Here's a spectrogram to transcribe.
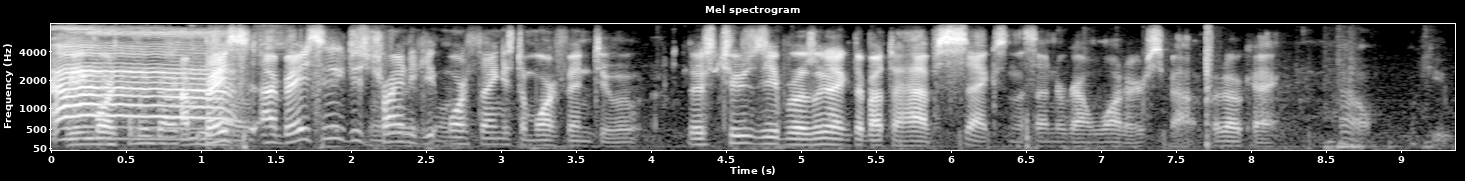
Ah! more- I'm, to bas- house. I'm basically just Oh, trying to get what? more things to morph into. There's two zebras look like they're about to have sex in this underground water spout, but okay. How? Fuck you.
